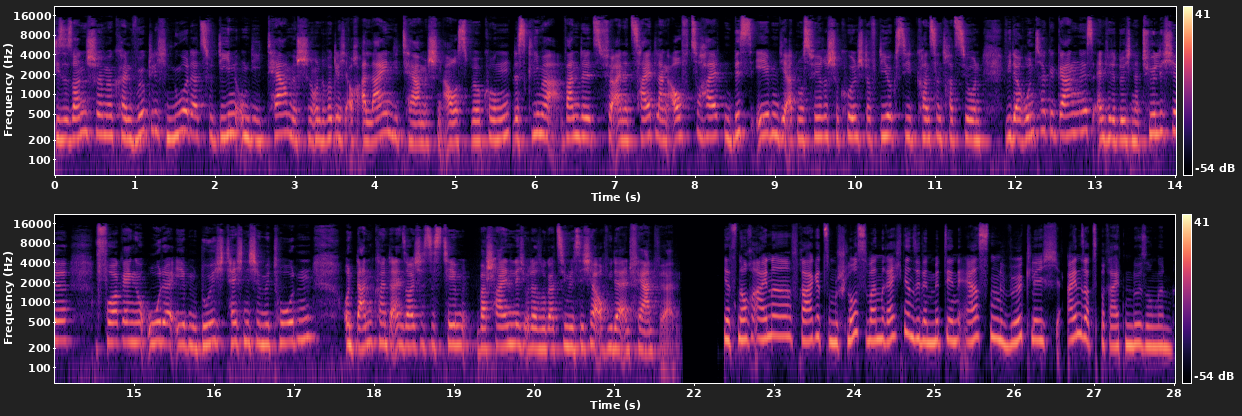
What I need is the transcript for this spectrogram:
Diese Sonnenschirme können wirklich nur dazu dienen, um die thermischen und wirklich auch allein die thermischen Auswirkungen des Klimawandels für eine Zeit lang aufzuhalten, bis eben die atmosphärische Kohlenstoffdioxidkonzentration wieder runtergegangen ist, entweder durch natürliche Vorgänge oder eben durch technische Methoden. Und dann könnte ein solches System wahrscheinlich oder sogar ziemlich sicher auch wieder entfernt werden. Jetzt noch eine Frage zum Schluss. Wann rechnen Sie denn mit den ersten wirklich einsatzbereiten Lösungen?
